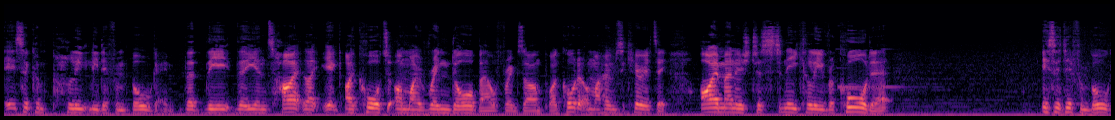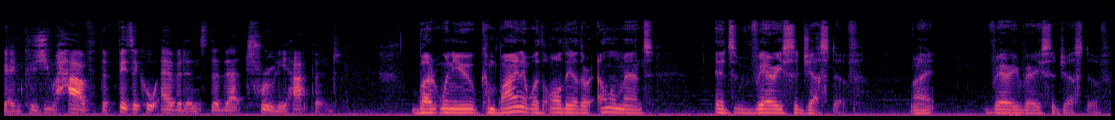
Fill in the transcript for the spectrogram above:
it's a completely different ball game. The the the entire like it, I caught it on my ring doorbell, for example. I caught it on my home security. I managed to sneakily record it. It's a different ball game because you have the physical evidence that that truly happened. But when you combine it with all the other elements, it's very suggestive, right? Very very suggestive.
